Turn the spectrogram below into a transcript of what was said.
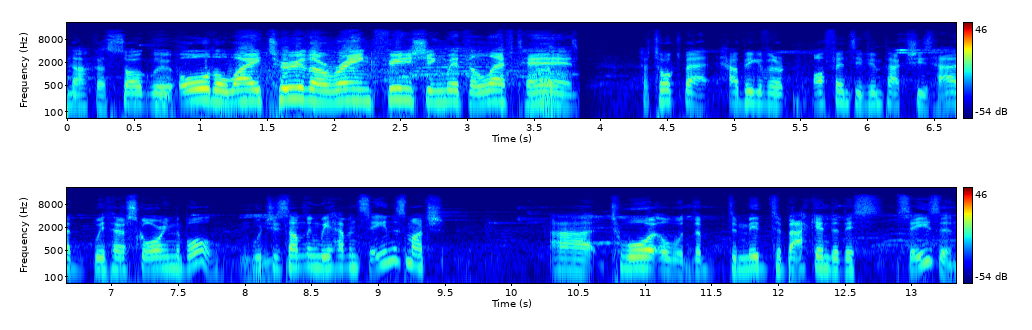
Nakkasoglu all the way to the ring, finishing with the left hand. I've talked about how big of an offensive impact she's had with her scoring the ball, which mm-hmm. is something we haven't seen as much uh, toward the, the mid to back end of this season.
